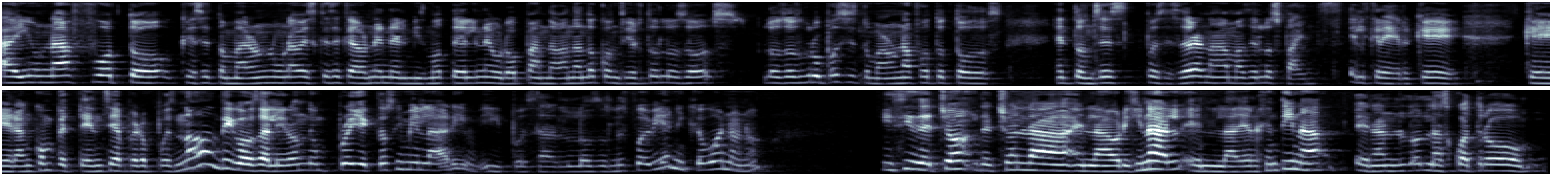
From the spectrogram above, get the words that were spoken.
hay una foto que se tomaron una vez que se quedaron en el mismo hotel en Europa, andaban dando conciertos los dos, los dos grupos y se tomaron una foto todos. Entonces, pues eso era nada más de los fans, el creer que, que eran competencia, pero pues no, digo, salieron de un proyecto similar y, y pues a los dos les fue bien y qué bueno, ¿no? Y sí, de hecho, de hecho en la, en la original, en la de Argentina, eran las cuatro,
